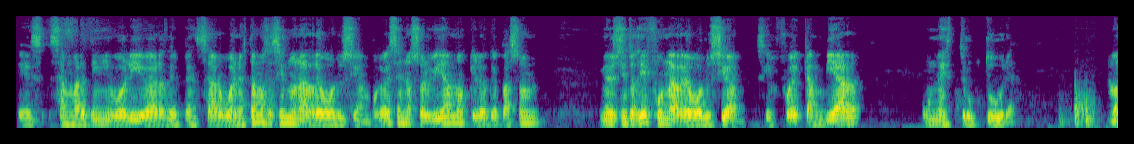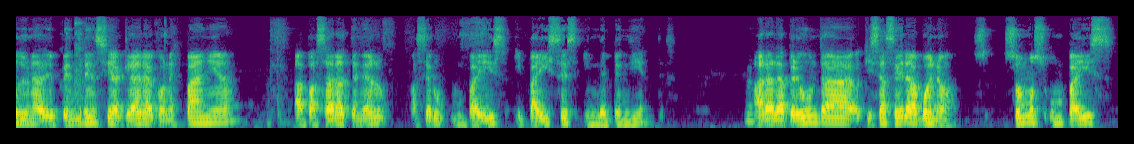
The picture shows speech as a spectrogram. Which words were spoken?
es San Martín y Bolívar, de pensar, bueno, estamos haciendo una revolución, porque a veces nos olvidamos que lo que pasó en 1910 fue una revolución, es fue cambiar una estructura, ¿no? de una dependencia clara con España a pasar a tener, a ser un país y países independientes. Ahora la pregunta quizás era, bueno, somos un país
